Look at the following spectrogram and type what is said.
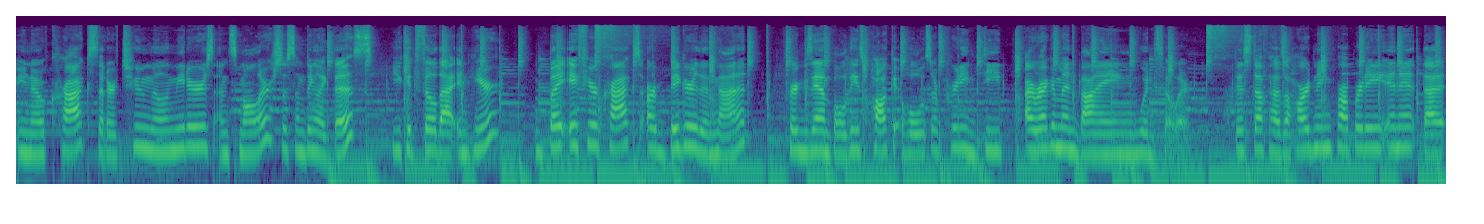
you know, cracks that are two millimeters and smaller, so something like this, you could fill that in here. But if your cracks are bigger than that, for example, these pocket holes are pretty deep, I recommend buying wood filler. This stuff has a hardening property in it that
